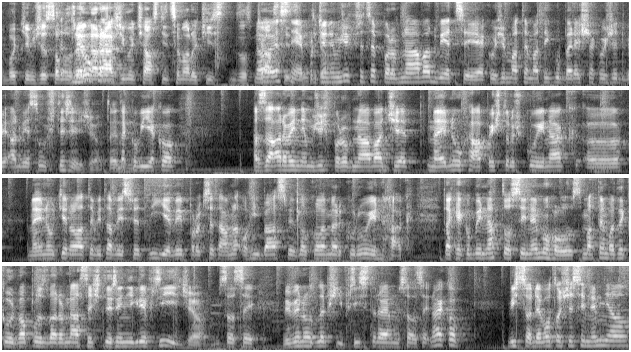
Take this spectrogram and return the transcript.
Nebo tím, že samozřejmě Mimochodem- narážíme částicema do, číst, do No částic. jasně, teďka. protože nemůžeš přece porovnávat věci, jako že matematiku bereš jako že dvě a dvě jsou čtyři, že jo? To je takový jako... A zároveň nemůžeš porovnávat, že najednou chápeš trošku jinak, uh, najednou ti relativita vysvětlí jevy, proč se tamhle ohýbá světlo kolem Merkuru jinak, tak jakoby na to si nemohl s matematikou 2 plus 2 rovná se 4 nikdy přijít, že jo? Musel si vyvinout lepší přístroje, musel si, no jako, víš co, jde o to, že si neměl,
